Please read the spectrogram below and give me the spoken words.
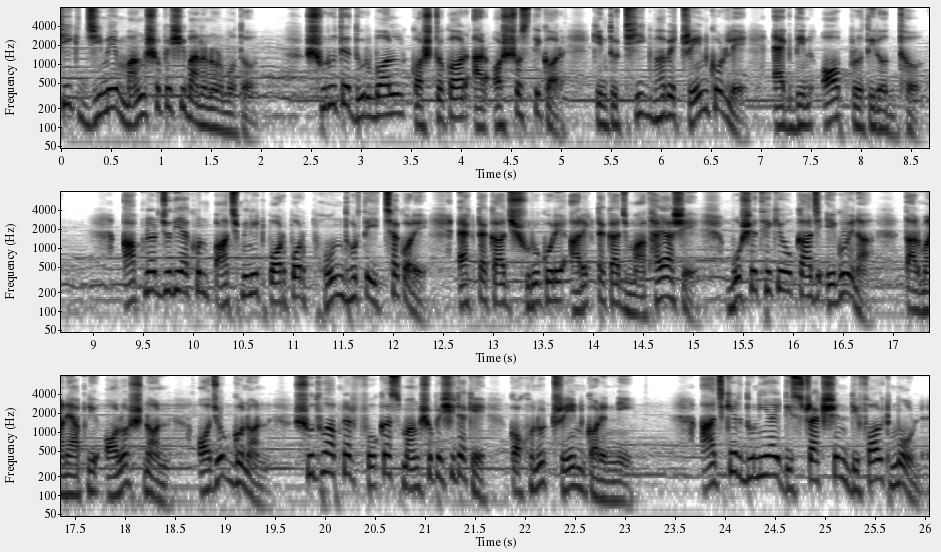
ঠিক জিমে মাংসপেশি বানানোর মতো। শুরুতে দুর্বল, কষ্টকর আর অস্বস্তিকর, কিন্তু ঠিকভাবে ট্রেন করলে একদিন অপ্রতিরোধ্য। আপনার যদি এখন পাঁচ মিনিট পর পর ফোন ধরতে ইচ্ছা করে, একটা কাজ শুরু করে আরেকটা কাজ মাথায় আসে, বসে থেকেও কাজ এগোয় না, তার মানে আপনি অলস নন, অযোগ্য নন, শুধু আপনার ফোকাস মাংসপেশিটাকে কখনো ট্রেন করেননি। আজকের দুনিয়ায় distraction default mode,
